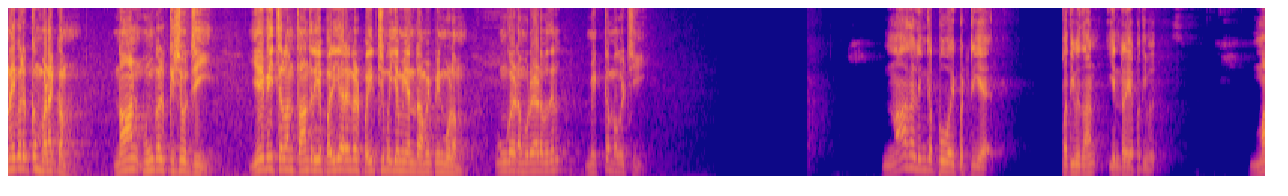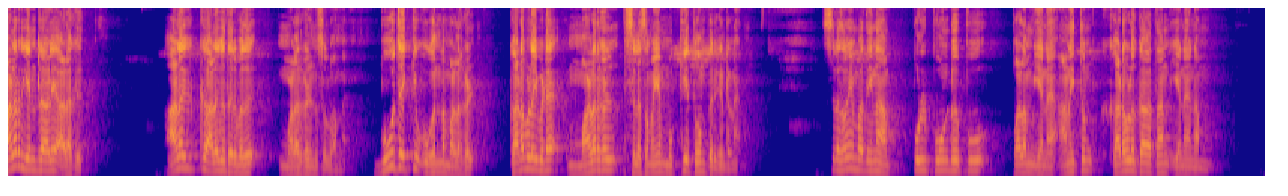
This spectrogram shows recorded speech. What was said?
அனைவருக்கும் வணக்கம். நான் உங்கள் கிஷோர்ஜி. ஏவி சலம் தாந்திரிய பரிகாரங்கள் பயிற்சி மையம் என்ற அமைப்பின் மூலம் உங்களிடம் உரையாடுவதில் மிக்க மகிழ்ச்சி. நாகலிங்கப்பூவை பற்றிய பதிவுதான் இன்றைய பதிவு. மலர் என்றாலே அழகு. அழகுக்கு அழகு தருவது மலர்கள்னு சொல்லுவாங்க. பூஜைக்கு உகந்த மலர்கள். கடவுளை விட மலர்கள் சில சமயம் முக்கியத்துவம் பெறுகின்றன. சில சமயம் பார்த்திங்கன்னா புல் பூண்டு பூ பழம் என அனைத்தும் கடவுளுக்காகத்தான் என நம்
